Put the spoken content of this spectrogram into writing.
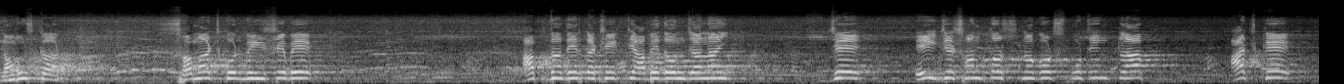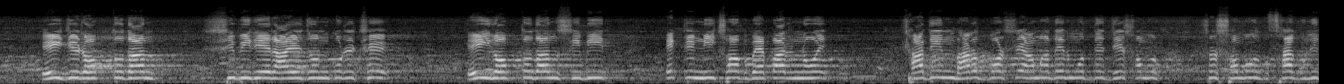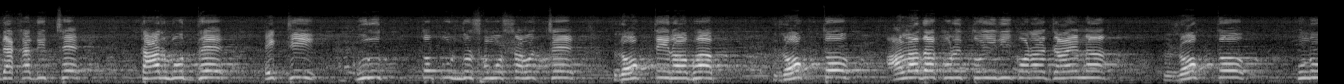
নমস্কার। সমাজকর্মী হিসেবে আপনাদের কাছে একটি আবেদন জানাই যে এই যে সন্তোষনগর স্পোর্টিং ক্লাব আজকে এই যে রক্তদান শিবিরের আয়োজন করেছে, এই রক্তদান শিবির একটি নিছক ব্যাপার নয়। স্বাধীন ভারতবর্ষে আমাদের মধ্যে যে সমস্ত সমস্যাগুলি দেখা দিচ্ছে, তার মধ্যে একটি গুরুত্বপূর্ণ সমস্যা হচ্ছে রক্তের অভাব। রক্ত আলাদা করে তৈরি করা যায় না। রক্ত কোনো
